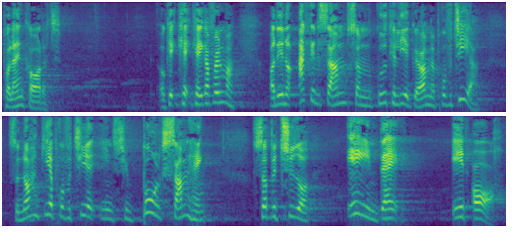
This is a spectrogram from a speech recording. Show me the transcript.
på landkortet? Okay, kan, kan I godt følge mig? Og det er nøjagtigt det samme, som Gud kan lide at gøre med profetier. Så når han giver profetier i en symbolsk sammenhæng, så betyder en dag et år.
